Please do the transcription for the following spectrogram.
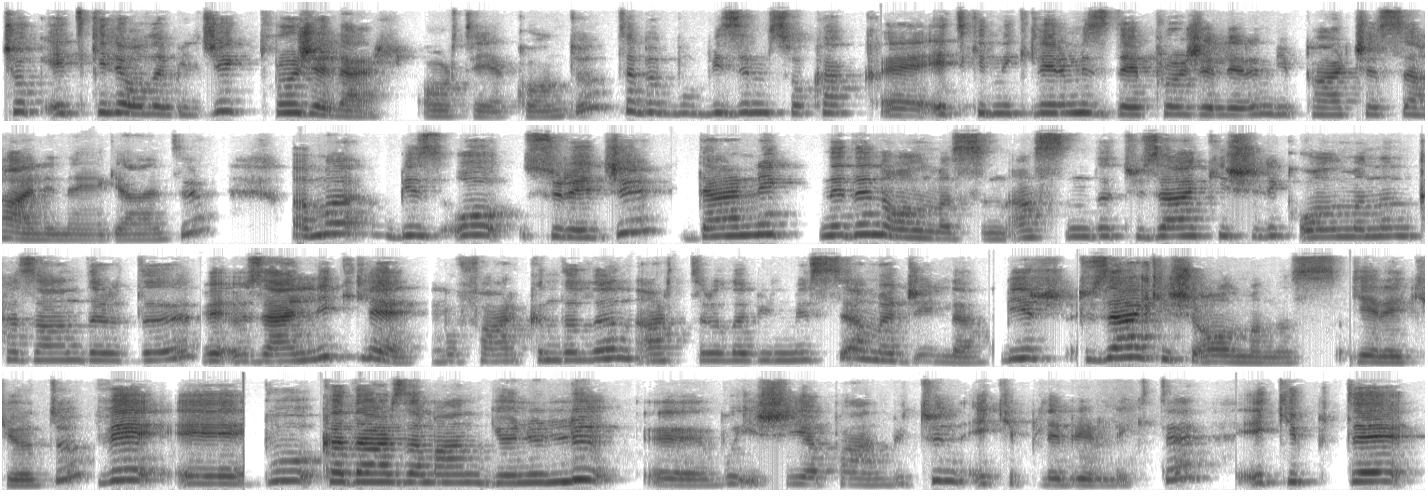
çok etkili olabilecek projeler ortaya kondu. Tabii bu bizim sokak e, etkinliklerimiz de projelerin bir parçası haline geldi. Ama biz o süreci dernek neden olmasın aslında tüzel kişilik olmanın kazandırdığı ve özellikle bu farkındalığın arttırılabilmesi amacıyla bir tüzel kişi olmanız gerekiyordu ve e, bu kadar zaman gönüllü e, bu işi yapan bütün ekiple birlikte ekipte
